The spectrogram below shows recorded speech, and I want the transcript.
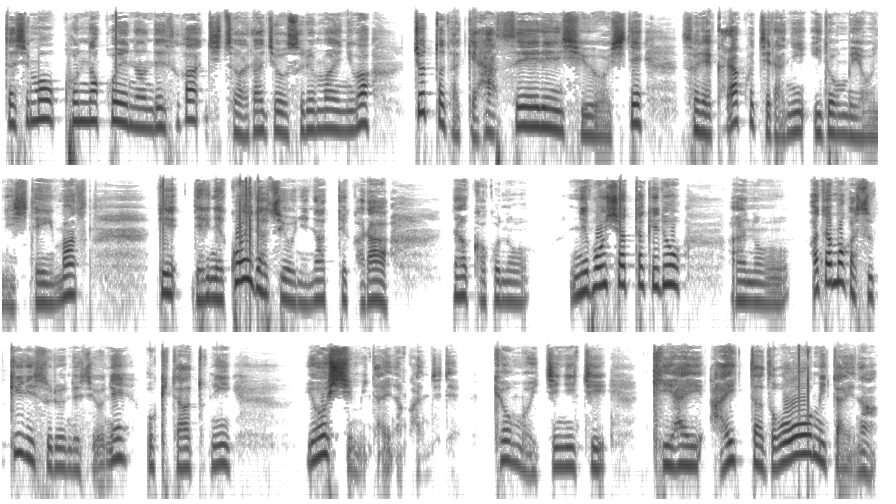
私もこんな声なんですが、実はラジオする前にはちょっとだけ発声練習をして、それからこちらに挑むようにしています。で、でね、声出すようになってから、なんかこの、寝坊しちゃったけど、あの、頭がすっきりするんですよね。起きた後に、よし、みたいな感じで。今日も一日気合入ったぞー、みたいな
